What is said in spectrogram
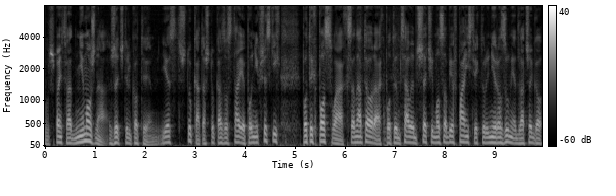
Proszę Państwa, nie można żyć tylko tym. Jest sztuka, ta sztuka zostaje po nich wszystkich, po tych posłach, senatorach, po tym całym trzecim osobie w państwie, który nie rozumie, dlaczego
